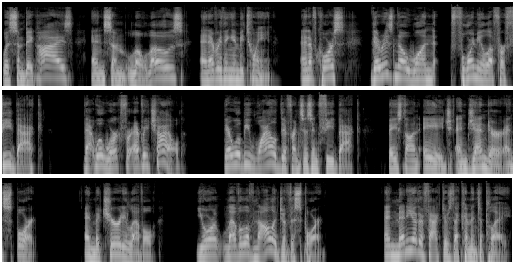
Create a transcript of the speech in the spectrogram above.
with some big highs and some low lows and everything in between. And of course, there is no one formula for feedback that will work for every child there will be wild differences in feedback based on age and gender and sport and maturity level, your level of knowledge of the sport, and many other factors that come into play.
